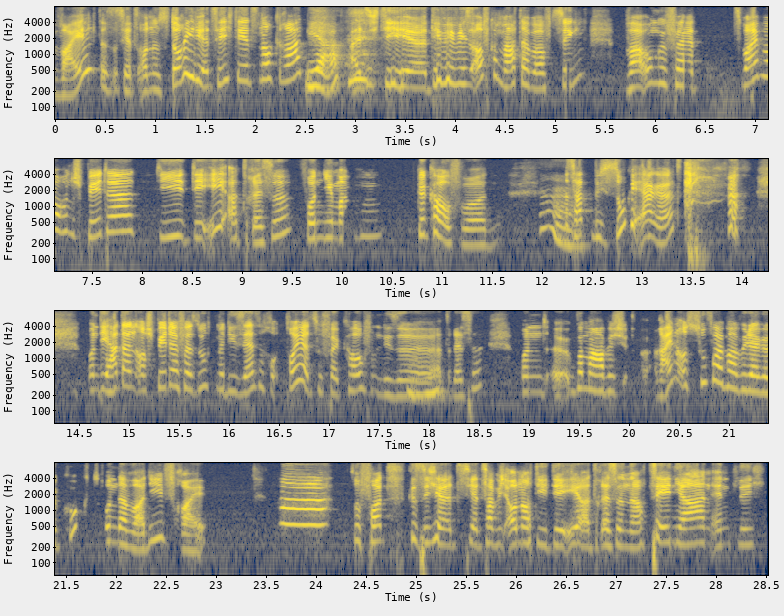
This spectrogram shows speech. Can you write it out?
weil, das ist jetzt auch eine Story, die erzähle ich dir jetzt noch gerade. Ja. Als ich die äh, DWWs aufgemacht habe auf Zing, war ungefähr zwei Wochen später die DE-Adresse von jemandem gekauft worden. Ah. Das hat mich so geärgert. Und die hat dann auch später versucht, mir die sehr teuer zu verkaufen, diese mhm. Adresse. Und äh, irgendwann mal habe ich rein aus Zufall mal wieder geguckt und dann war die frei. Ah, sofort gesichert. Jetzt habe ich auch noch die DE-Adresse nach zehn Jahren endlich.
